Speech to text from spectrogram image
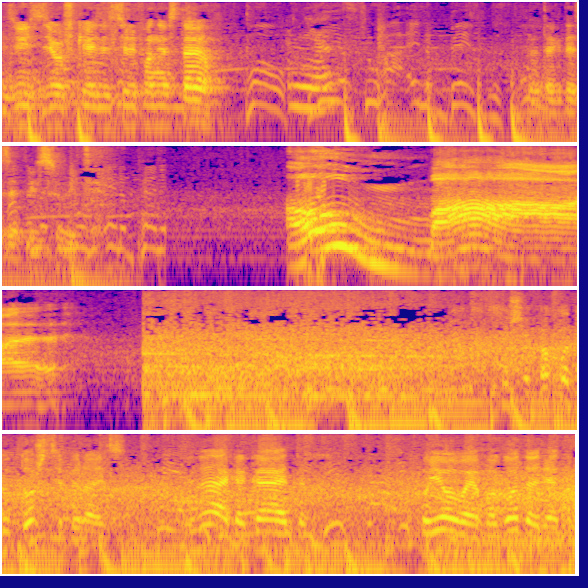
Извините, девушка, я здесь телефон не оставил? Нет. Ну тогда записывайте. Оу май! Походу дождь собирается. Да, какая-то хуевая погода рядом.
